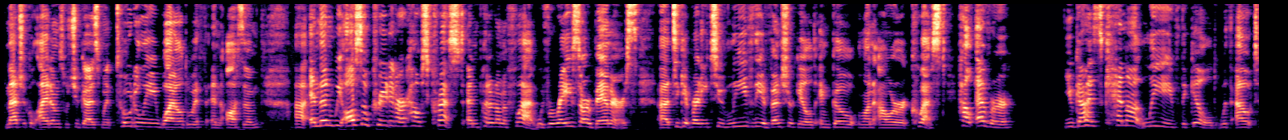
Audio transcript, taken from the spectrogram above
magical items, which you guys went totally wild with and awesome. Uh, and then we also created our house crest and put it on a flag. We've raised our banners uh, to get ready to leave the Adventure Guild and go on our quest. However, you guys cannot leave the guild without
